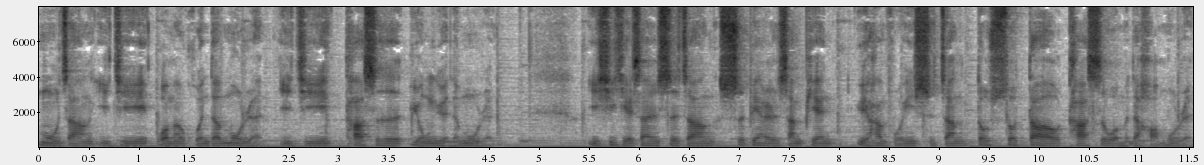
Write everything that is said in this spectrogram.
牧长，以及我们魂的牧人，以及他是永远的牧人。以西结三十四章、诗篇二十三篇、约翰福音十章都说到他是我们的好牧人，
